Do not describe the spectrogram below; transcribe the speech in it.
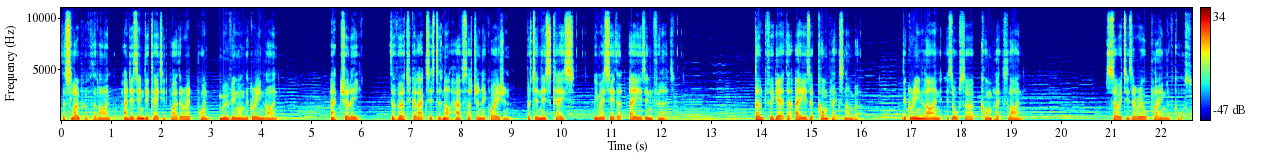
the slope of the line, and is indicated by the red point moving on the green line. Actually, the vertical axis does not have such an equation, but in this case, we may say that a is infinite. Don't forget that a is a complex number. The green line is also a complex line, so it is a real plane of course.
